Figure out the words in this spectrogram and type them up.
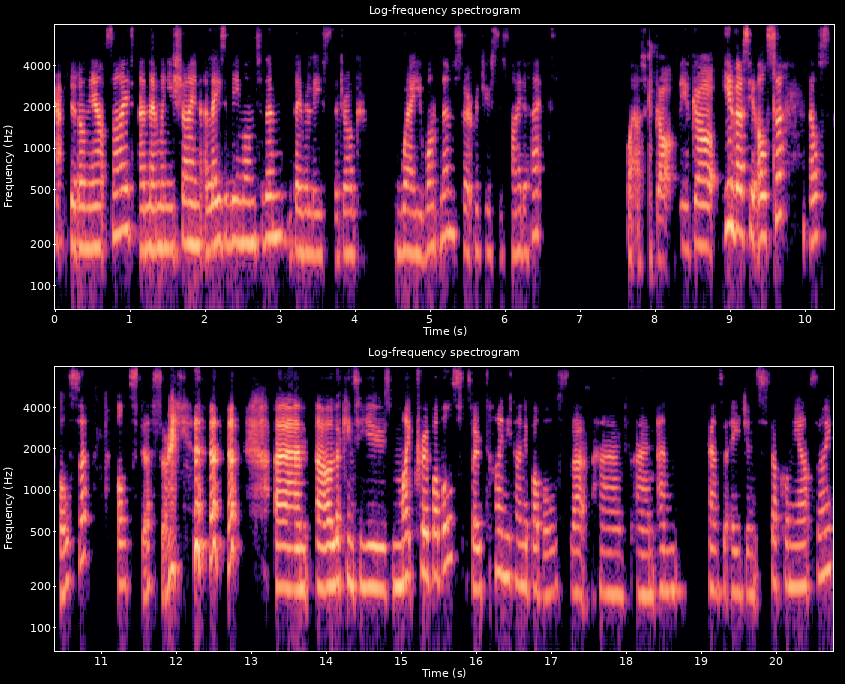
captured on the outside and then when you shine a laser beam onto them they release the drug where you want them so it reduces side effects. What else we've got? You've got university of ulster ulster ulster sorry. Um, are looking to use micro bubbles so tiny tiny bubbles that have um, and cancer agents stuck on the outside.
